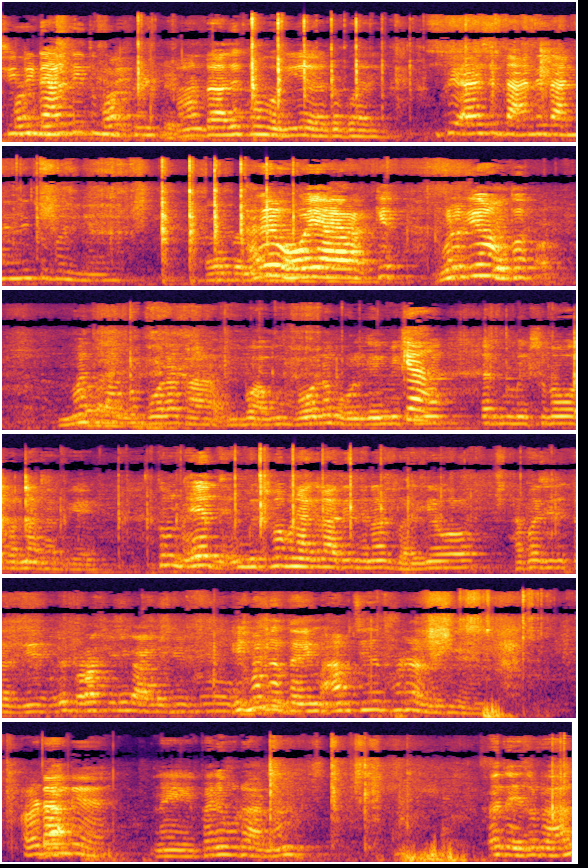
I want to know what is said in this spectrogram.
चीनी डाल दी तुमने? हाँ डाले कम हो गई है डब्बा फिर ऐसे दाने दाने नहीं चुभन अरे हो यार भूल गया हम तो। मैं तो आपको बोला था बोलो भूल गई मिक्स में मिक्स में वो करना करके तुम ये मिक्स में बना के लाते थे ना भर के वो थोड़ा चीनी डालने की इसमें इसमें करते हैं आप चीनी थोड़ा डाल देती है और डाल दिए नहीं पहले वो डालना। अरे दही तो डाल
